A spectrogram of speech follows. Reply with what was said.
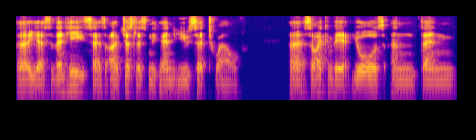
Uh, yes, yeah, so then he says, I've just listened again. You said 12. Uh, so I can be at yours and then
